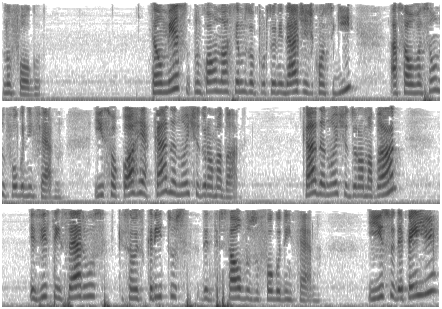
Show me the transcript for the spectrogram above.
no fogo. Então, mês no qual nós temos a oportunidade de conseguir a salvação do fogo do inferno. E isso ocorre a cada noite do Ramadã. Cada noite do Ramadã existem servos que são escritos dentre salvos do fogo do inferno. E isso depende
